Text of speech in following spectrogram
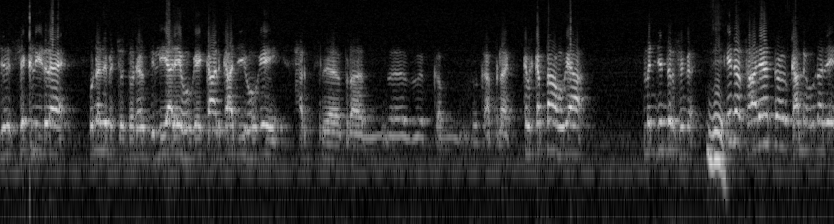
ਜਿਹੜੇ ਸਿੱਖ ਲੀਡਰ ਹੈ ਉਹਨਾਂ ਦੇ ਵਿੱਚੋਂ ਤੁਹਾਡੇ ਦਿੱਲੀ ਵਾਲੇ ਹੋ ਗਏ ਕਾਲਕਾ ਜੀ ਹੋ ਗਏ ਆਪਣਾ ਕਲਕੱਤਾ ਹੋ ਗਿਆ ਮਨਜਿੰਦਰ ਸਿੰਘ। ਜੀ। ਇਹਨਾਂ ਸਾਰਿਆਂ ਤੋਂ ਕੱਲ ਉਹਨਾਂ ਦੇ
